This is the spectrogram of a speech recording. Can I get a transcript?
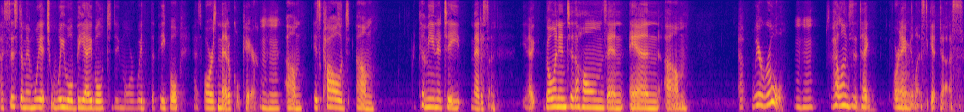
a system in which we will be able to do more with the people as far as medical care. Um, it's called um, community medicine. You know, going into the homes and and um, uh, we're rural. Mm-hmm. So how long does it take for an ambulance to get to us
